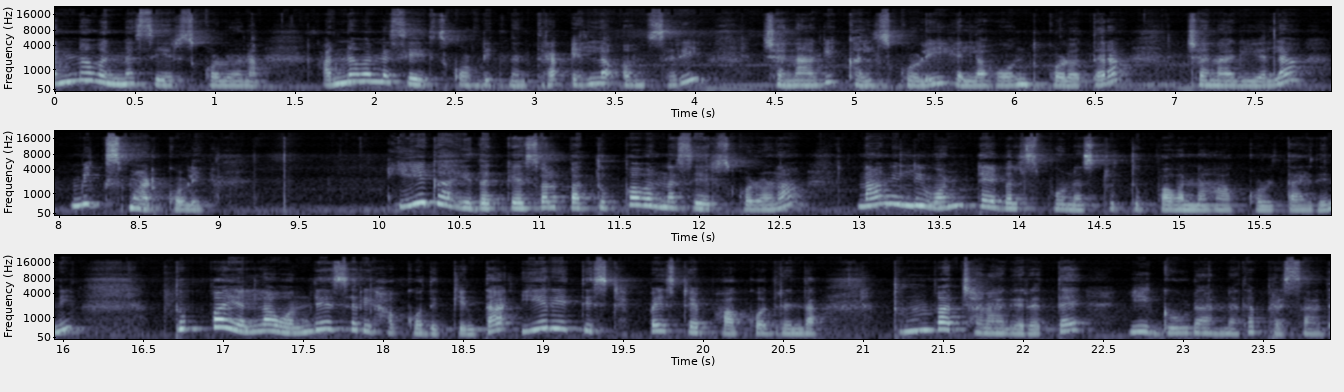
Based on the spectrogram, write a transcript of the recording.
ಅನ್ನವನ್ನು ಸೇರಿಸ್ಕೊಳ್ಳೋಣ. ಅನ್ನವನ್ನು ಸೇರಿಸ್ಕೊಂಡಿದ್ದ ನಂತರ ಎಲ್ಲ ಒಂದ್ಸರಿ ಚೆನ್ನಾಗಿ ಕಲಿಸ್ಕೊಳ್ಳಿ. ಎಲ್ಲ ಹೊಂದ್ಕೊಳ್ಳೋ ಥರ ಚೆನ್ನಾಗಿ ಎಲ್ಲ ಮಿಕ್ಸ್ ಮಾಡ್ಕೊಳ್ಳಿ. ಈಗ ಇದಕ್ಕೆ ಸ್ವಲ್ಪ ತುಪ್ಪವನ್ನು ಸೇರಿಸ್ಕೊಳ್ಳೋಣ. ನಾನಿಲ್ಲಿ ಒನ್ ಟೇಬಲ್ ಸ್ಪೂನಷ್ಟು ತುಪ್ಪವನ್ನು ಹಾಕ್ಕೊಳ್ತಾ ಇದ್ದೀನಿ. ತುಪ್ಪ ಎಲ್ಲ ಒಂದೇ ಸರಿ ಹಾಕೋದಕ್ಕಿಂತ ಈ ರೀತಿ ಸ್ಟೆಪ್ ಬೈ ಸ್ಟೆಪ್ ಹಾಕೋದ್ರಿಂದ ತುಂಬ ಚೆನ್ನಾಗಿರುತ್ತೆ ಈ ಗೂಡನ್ನದ ಪ್ರಸಾದ.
